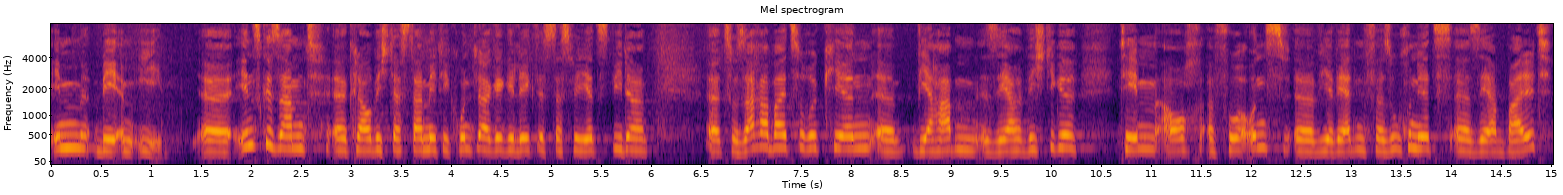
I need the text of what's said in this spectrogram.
im BMI. insgesamt glaube ich, dass damit die Grundlage gelegt ist, dass wir jetzt wieder zur Sacharbeit zurückkehren. wir haben sehr wichtige Themen auch äh, vor uns. Äh, wir werden versuchen jetzt äh, sehr bald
